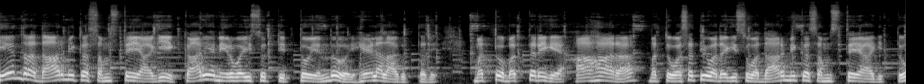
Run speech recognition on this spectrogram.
ಕೇಂದ್ರ ಧಾರ್ಮಿಕ ಸಂಸ್ಥೆಯಾಗಿ ಕಾರ್ಯನಿರ್ವಹಿಸುತ್ತಿತ್ತು ಎಂದು ಹೇಳಲಾಗುತ್ತದೆ. ಮತ್ತು ಭಕ್ತರಿಗೆ ಆಹಾರ ಮತ್ತು ವಸತಿ ಒದಗಿಸುವ ಧಾರ್ಮಿಕ ಸಂಸ್ಥೆಯಾಗಿತ್ತು.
